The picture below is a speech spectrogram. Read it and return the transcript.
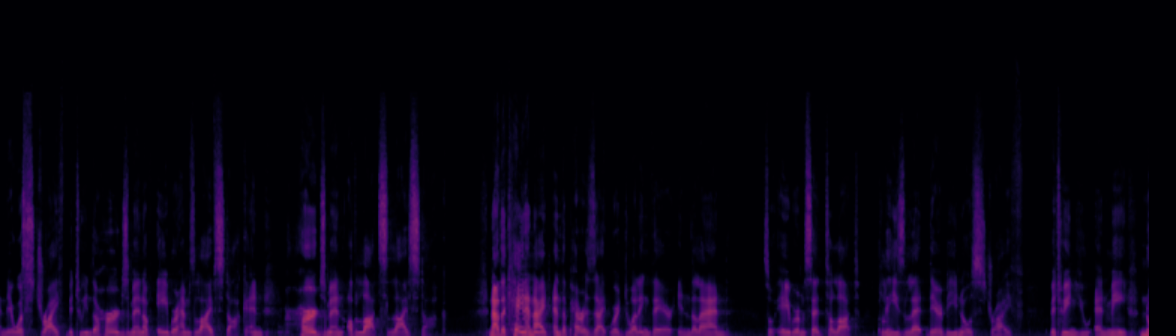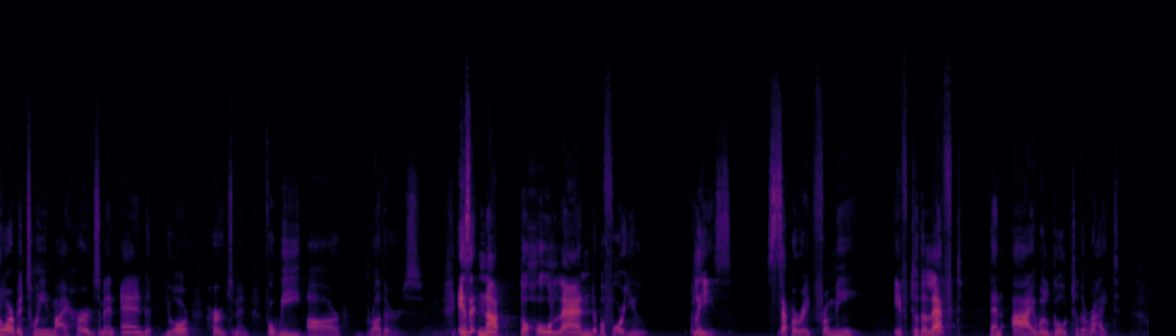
And there was strife between the herdsmen of Abraham's livestock and herdsmen of Lot's livestock. Now the Canaanite and the Perizzite were dwelling there in the land. So Abram said to Lot, Please let there be no strife between you and me, nor between my herdsmen and your herdsmen, for we are brothers. Is it not the whole land before you? Please separate from me. If to the left, then I will go to the right.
